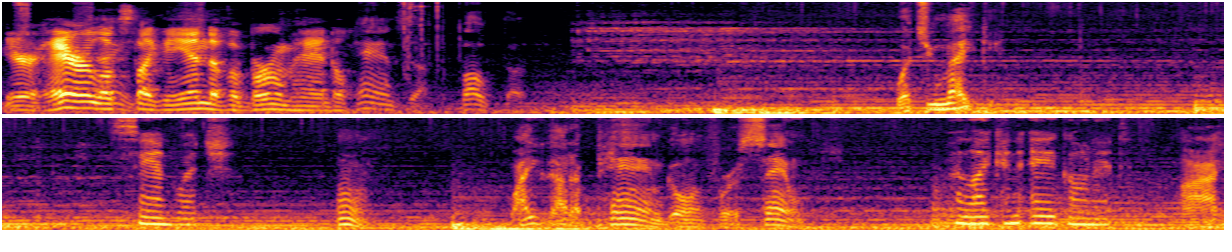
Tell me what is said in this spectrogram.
Your hair looks like the end of a broom handle. Hands up, both of you. What you making? Sandwich. Hmm. Why you got a pan going for a sandwich? I like an egg on it. All right,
